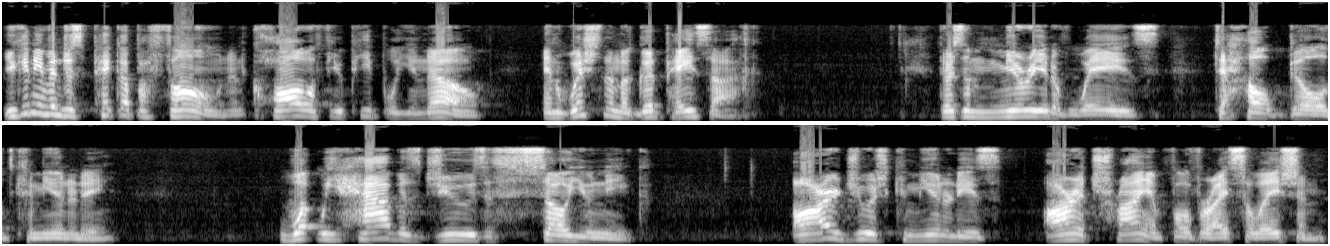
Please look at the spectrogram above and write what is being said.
You can even just pick up a phone and call a few people you know and wish them a good Pesach. There's a myriad of ways to help build community. What we have as Jews is so unique. Our Jewish communities are a triumph over isolation.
